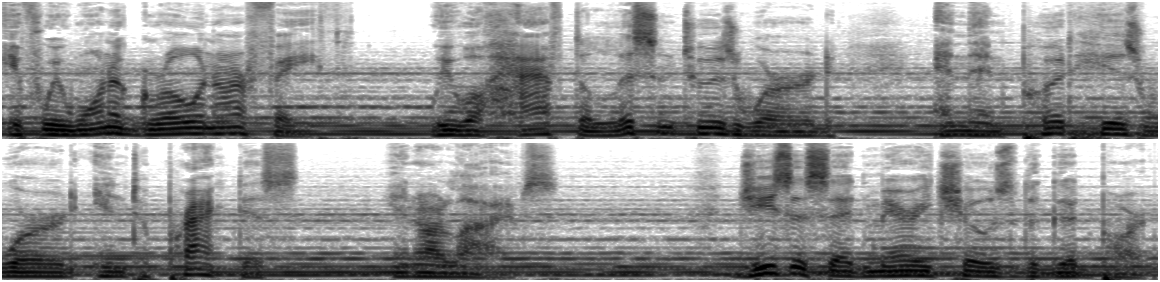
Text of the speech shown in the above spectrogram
If we want to grow in our faith, we will have to listen to his word and then put his word into practice in our lives. Jesus said Mary chose the good part.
